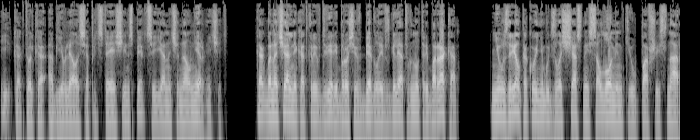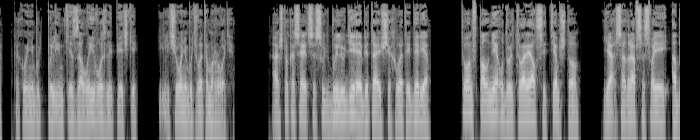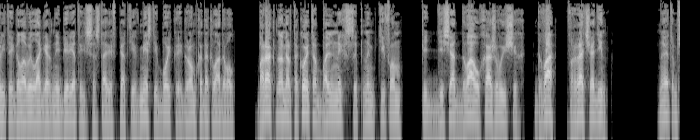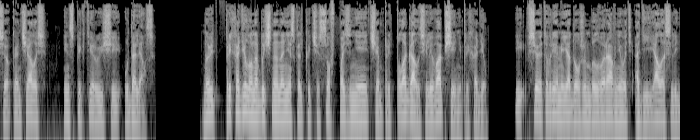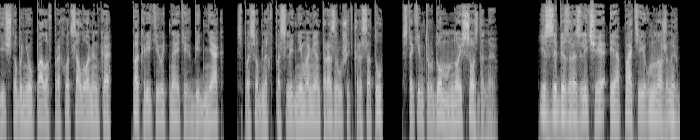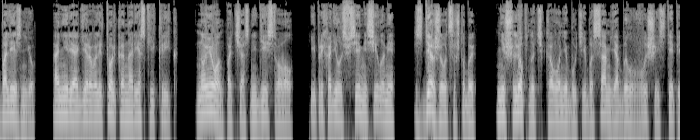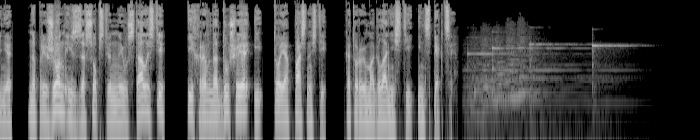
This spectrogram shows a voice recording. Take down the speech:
И как только объявлялось о предстоящей инспекции, я начинал нервничать. Как бы начальник, открыв дверь и бросив беглый взгляд внутрь барака, не узрел какой-нибудь злосчастной соломинки, упавшей с нар, какой-нибудь пылинки золы возле печки или чего-нибудь в этом роде. А что касается судьбы людей, обитающих в этой дыре, то он вполне удовлетворялся тем, что я, содрав со своей обритой головы лагерный берет и составив пятки вместе, бойко и громко докладывал «Барак номер такой-то, больных сыпным тифом, пятьдесят два ухаживающих, два, врач один». На этом все кончалось, инспектирующий удалялся. Но ведь приходил он обычно на несколько часов позднее, чем предполагалось, или вообще не приходил. И все это время я должен был выравнивать одеяло, следить, чтобы не упала в проход соломинка, покрикивать на этих бедняк, способных в последний момент разрушить красоту, с таким трудом мной созданную. Из-за безразличия и апатии, умноженных болезнью, они реагировали только на резкий крик, но и он подчас не действовал, и приходилось всеми силами сдерживаться, чтобы не шлепнуть кого-нибудь, ибо сам я был в высшей степени напряжен из-за собственной усталости, их равнодушия и той опасности, которую могла нести инспекция.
